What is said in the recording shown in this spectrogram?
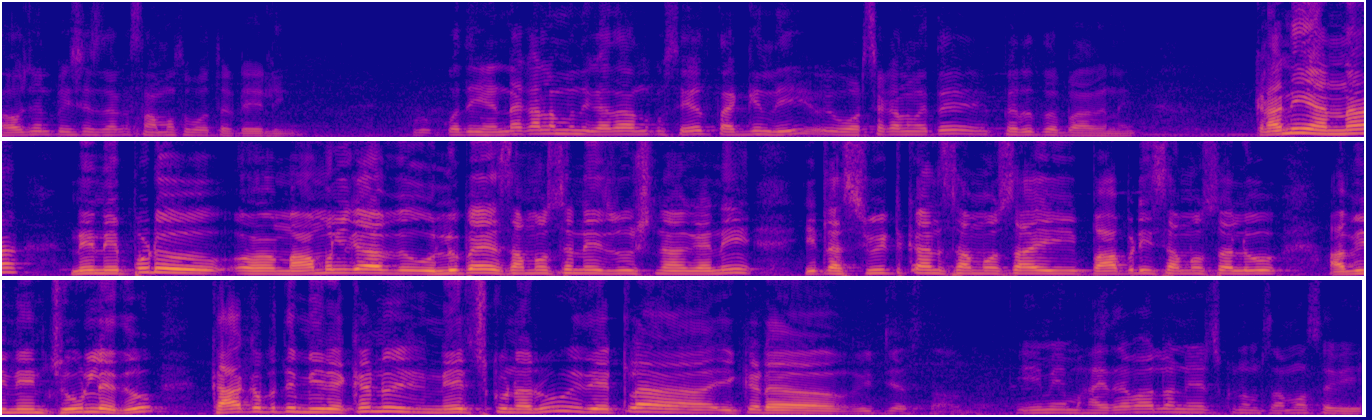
థౌజండ్ పీసెస్ దాకా సమోసా పోతాయి డైలీ. ఇప్పుడు కొద్దిగా ఎండాకాలం ఉంది కదా అందుకు సేల్ తగ్గింది. వర్షాకాలం అయితే పెరుగుతుంది బాగానే. కానీ అన్న నేను ఎప్పుడు మామూలుగా ఉల్లిపాయ సమోసానే చూసినా కానీ ఇట్లా స్వీట్ కార్న్ సమోసా ఈ పాపిడి సమోసాలు అవి నేను చూడలేదు. కాకపోతే మీరు ఎక్కడ నేర్చుకున్నారు? ఇది ఎట్లా ఇక్కడ ఇది చేస్తా ఉన్నారు? ఇవి మేము హైదరాబాద్లో నేర్చుకున్నాం సమోసావి.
